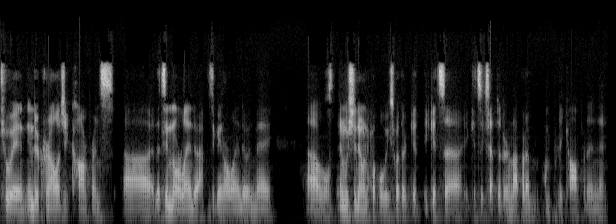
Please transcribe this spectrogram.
to an endocrinology conference uh, that's in Orlando. Happens to be in Orlando in May. Uh, we'll, and we should know in a couple weeks whether it, get, it gets uh, it gets accepted or not. But I'm I'm pretty confident in it.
